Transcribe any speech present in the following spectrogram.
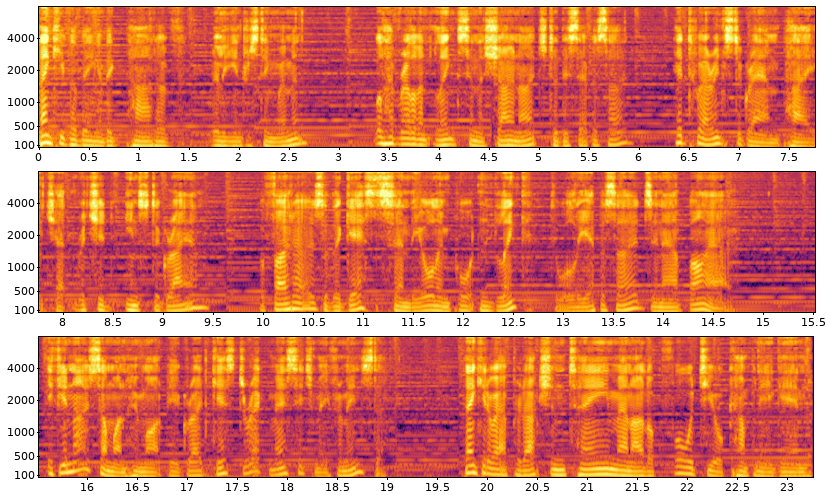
Thank you for being a big part of Really Interesting Women. We'll have relevant links in the show notes to this episode. Head to our Instagram page at Richard Instagram for photos of the guests and the all important link to all the episodes in our bio. If you know someone who might be a great guest, direct message me from Insta. Thank you to our production team, and I look forward to your company again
